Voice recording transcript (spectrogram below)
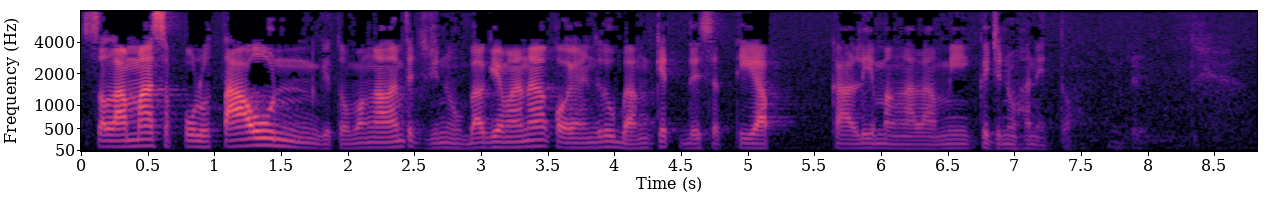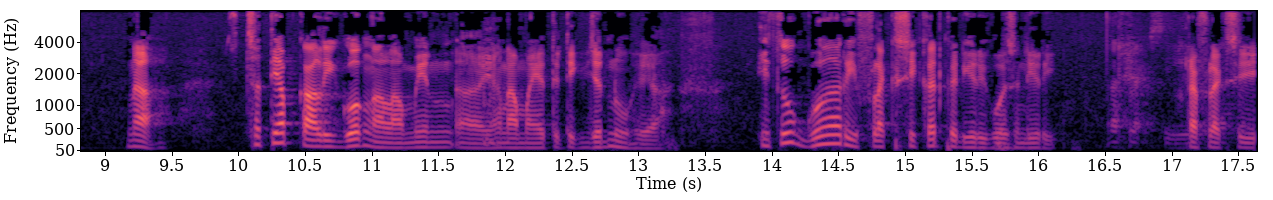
selama 10 tahun gitu mengalami titik jenuh. Bagaimana Ko Andrew bangkit dari setiap kali mengalami kejenuhan itu? Nah, setiap kali gue ngalamin eh, yang namanya titik jenuh ya, itu gue refleksikan ke diri gue sendiri. Refleksi. Refleksi,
